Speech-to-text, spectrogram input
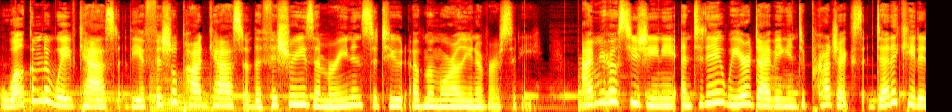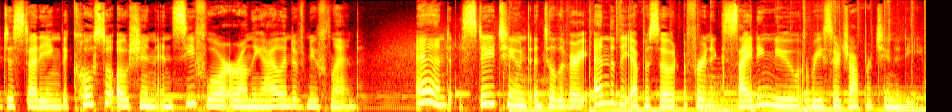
Welcome to Wavecast, the official podcast of the Fisheries and Marine Institute of Memorial University. I'm your host, Eugenie, and today we are diving into projects dedicated to studying the coastal ocean and seafloor around the island of Newfoundland. And stay tuned until the very end of the episode for an exciting new research opportunity.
